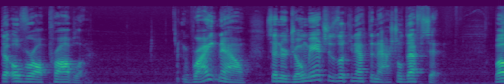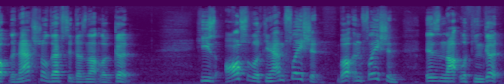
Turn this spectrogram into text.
the overall problem. Right now, Senator Joe Manchin is looking at the national deficit. Well, the national deficit does not look good. He's also looking at inflation. Well, inflation is not looking good.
